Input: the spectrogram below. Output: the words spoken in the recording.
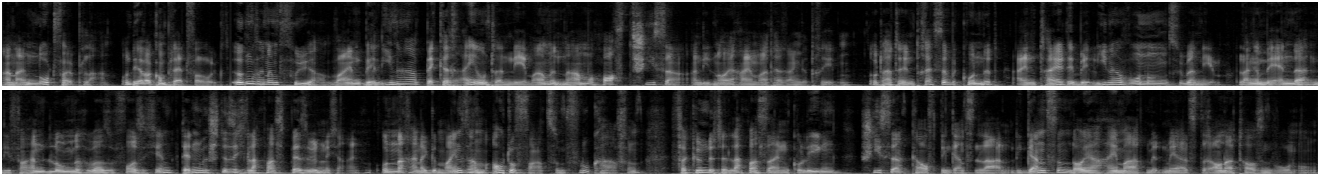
an einem Notfallplan. Und der war komplett verrückt. Irgendwann im Frühjahr war ein Berliner Bäckereiunternehmer mit Namen Horst Schießer an die neue Heimat herangetreten und hatte Interesse bekundet, einen Teil der Berliner Wohnungen zu übernehmen. Lange mehr änderten die Verhandlungen darüber so vor sich hin, denn mischte sich Lappas persönlich ein. Und nach einer gemeinsamen Autofahrt zum Flughafen verkündete Lappas seinen Kollegen, Schießer kauft den ganzen Laden, die ganze neue Heimat mit mehr als 300.000 Wohnungen.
